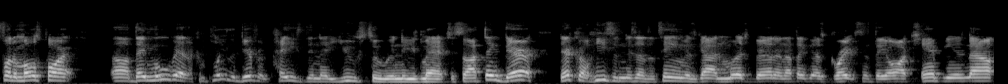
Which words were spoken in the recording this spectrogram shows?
for the most part uh, they move at a completely different pace than they used to in these matches. So I think their their cohesiveness as a team has gotten much better, and I think that's great since they are champions now.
